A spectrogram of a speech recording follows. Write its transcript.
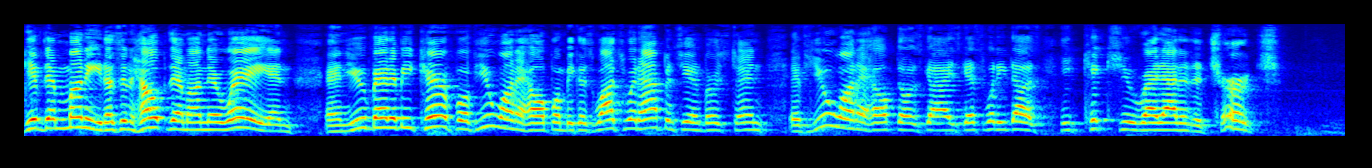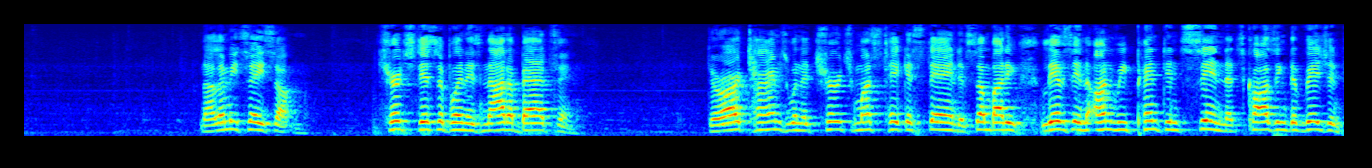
give them money. He doesn't help them on their way. And, and you better be careful if you want to help them because watch what happens here in verse 10. If you want to help those guys, guess what he does? He kicks you right out of the church. Now let me say something. Church discipline is not a bad thing. There are times when the church must take a stand. If somebody lives in unrepentant sin that's causing division,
